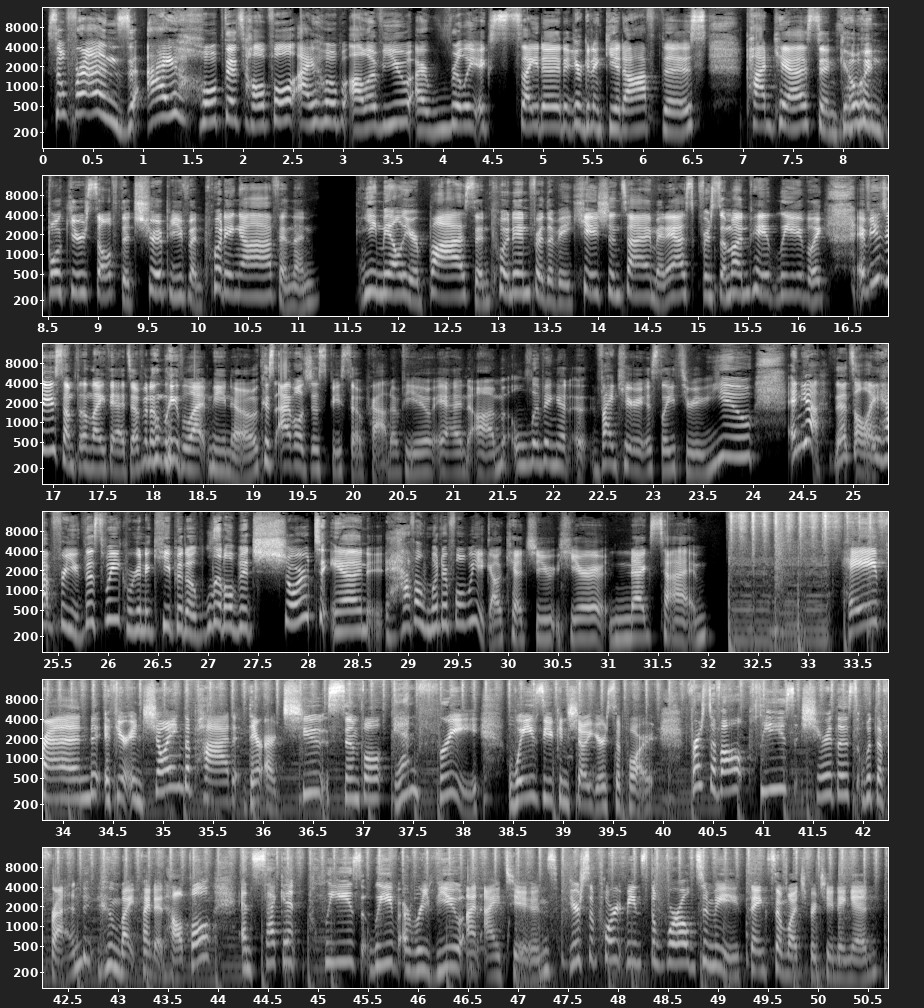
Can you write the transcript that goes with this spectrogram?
So, friends, I hope that's helpful. I hope all of you are really excited. You're going to get off this podcast and go and book yourself the trip you've been putting off and then email your boss and put in for the vacation time and ask for some unpaid leave. Like, if you do something like that, definitely let me know because I will just be so proud of you and um, living it uh, vicariously through you. And yeah, that's all I have for you this week. We're going to keep it a little bit short and have a wonderful week. I'll catch you here next time. Hey, friend. If you're enjoying the pod, there are two simple and free ways you can show your support. First of all, please share this with a friend who might find it helpful. And second, please leave a review on iTunes. Your support means the world to me. Thanks so much for tuning in.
